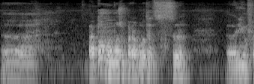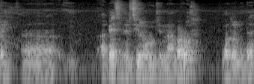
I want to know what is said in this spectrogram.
Э, потом мы можем поработать с лимфой. Э, опять инвертируем руки наоборот, ладони, да?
